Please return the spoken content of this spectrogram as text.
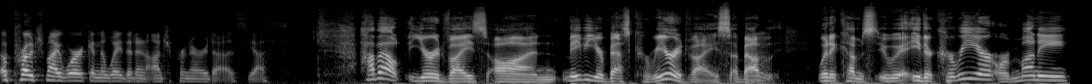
approach my work in the way that an entrepreneur does. Yes. How about your advice on maybe your best career advice about Mm. When it comes to either career or money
